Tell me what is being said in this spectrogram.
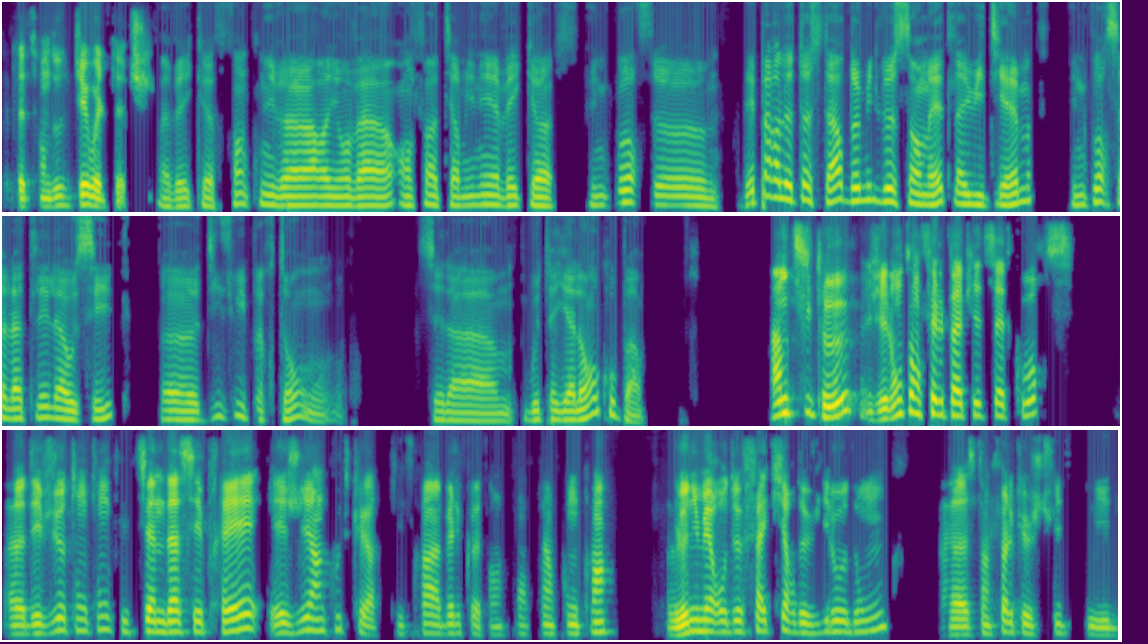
Peut-être 112 Jewel Touch. avec euh, Franck Nivard. Et on va enfin terminer avec euh, une course euh, départ à l'autostart, 2200 mètres, la huitième. Une course à l'athlète là aussi. Euh, 18 partants. C'est la bouteille à l'encre ou pas? Un petit peu. J'ai longtemps fait le papier de cette course. Euh, des vieux tontons qui tiennent d'assez près. Et j'ai un coup de cœur qui sera à Bellecote. Hein. Je pense qu'un contre un. Le numéro 2, Fakir de Villaudon. Euh, c'est un cheval que je suis depuis,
